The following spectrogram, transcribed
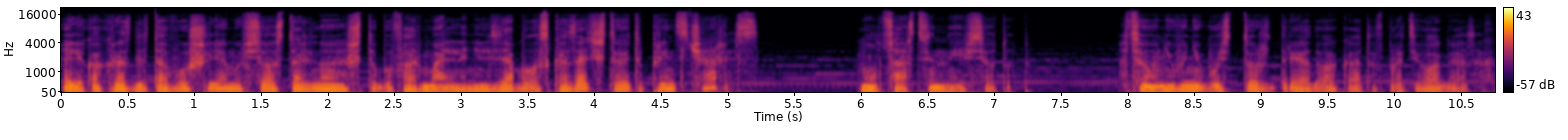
Или как раз для того шлем и все остальное, чтобы формально нельзя было сказать, что это принц Чарльз? Мол, царственный и все тут. А то у него, небось, тоже три адвоката в противогазах,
